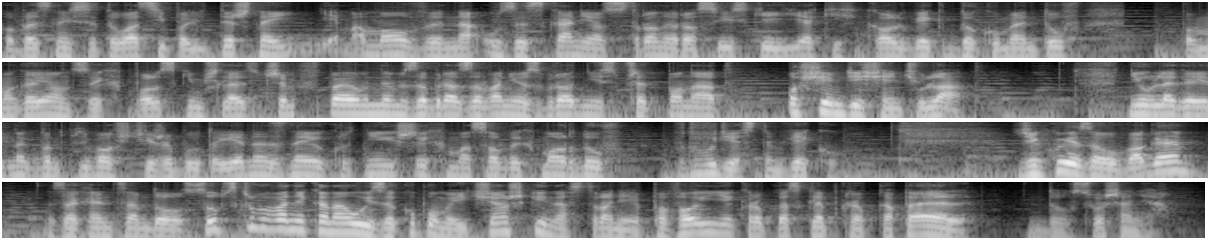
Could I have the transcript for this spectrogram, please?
W obecnej sytuacji politycznej nie ma mowy na uzyskanie od strony rosyjskiej jakichkolwiek dokumentów pomagających polskim śledczym w pełnym zobrazowaniu zbrodni sprzed ponad 80 lat. Nie ulega jednak wątpliwości, że był to jeden z najokrutniejszych masowych mordów w XX wieku. Dziękuję za uwagę. Zachęcam do subskrybowania kanału i zakupu mojej książki na stronie powojnie.sklep.pl. Do usłyszenia.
